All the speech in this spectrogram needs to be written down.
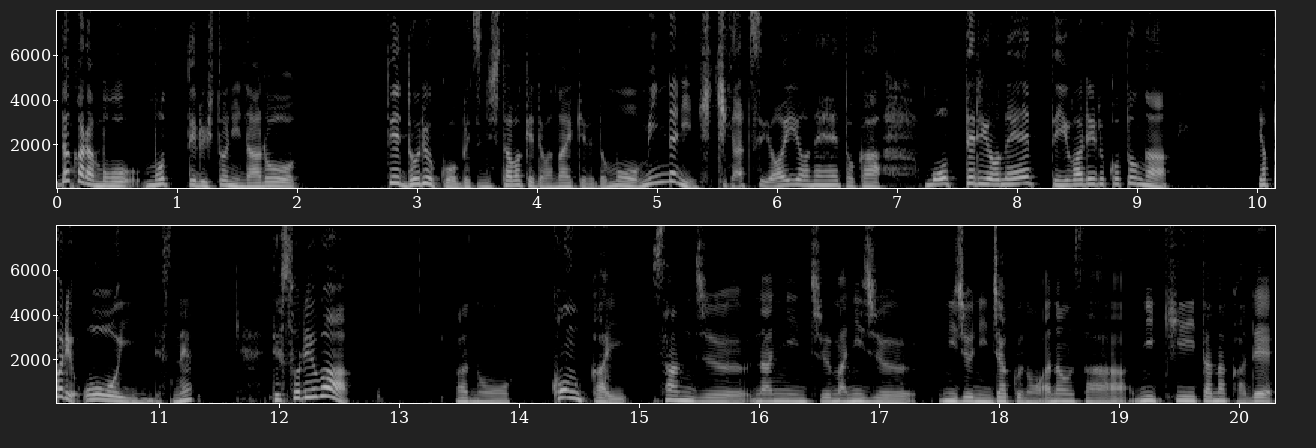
だからもう持ってる人になろうって努力を別にしたわけではないけれどもみんなに引きが強いよねとか持ってるよねって言われることがやっぱり多いんですね。でそれはあの今回30何人中、まあ20、20, 人弱のアナウンサーに聞いた中で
